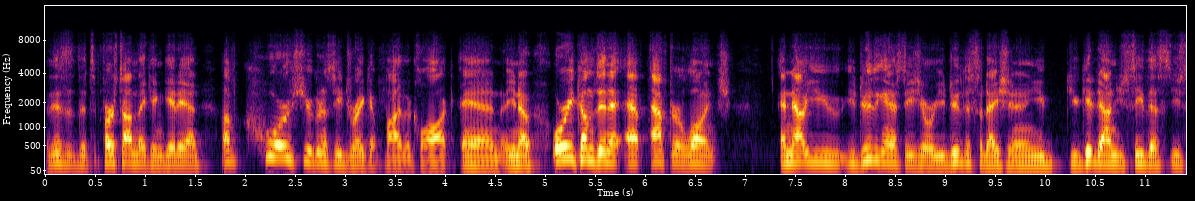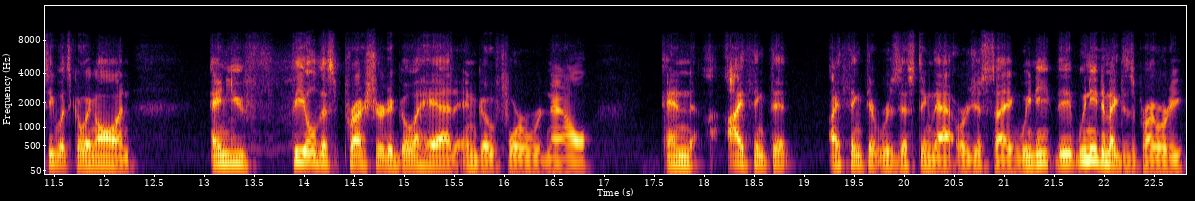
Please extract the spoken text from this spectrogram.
This is the first time they can get in. Of course, you're going to see Drake at five o'clock, and you know, or he comes in at, at, after lunch, and now you you do the anesthesia or you do the sedation, and you you get down, you see this, you see what's going on, and you feel this pressure to go ahead and go forward now. And I think that I think that resisting that or just saying we need we need to make this a priority,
